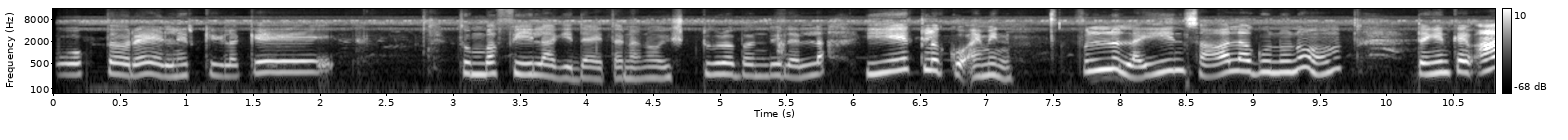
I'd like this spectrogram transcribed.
ಹೋಗ್ತವ್ರೆ ಎಳ್ನೀರು ಕೀಳೋಕ್ಕೆ. ತುಂಬ ಫೀಲ್ ಆಗಿದೆ ಆಯಿತಾ ನಾನು, ಇಷ್ಟು ದೂರ ಬಂದು ಇಲ್ಲೆಲ್ಲ ಏಕ್ಲಕ್ಕು ಐ ಮೀನ್ ಫುಲ್ಲು ಲೈನ್ ಸಾಲಾಗೂ ತೆಂಗಿನಕಾಯಿ, ಆ?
